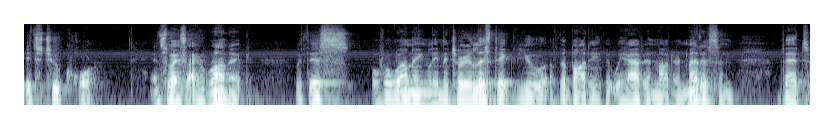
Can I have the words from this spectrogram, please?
It's too core. And so, it's ironic with this overwhelmingly materialistic view of the body that we have in modern medicine that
